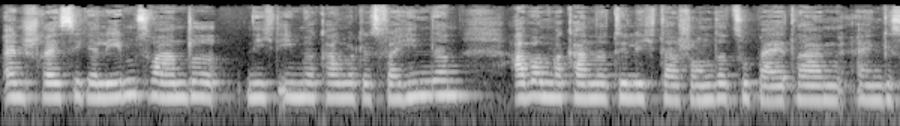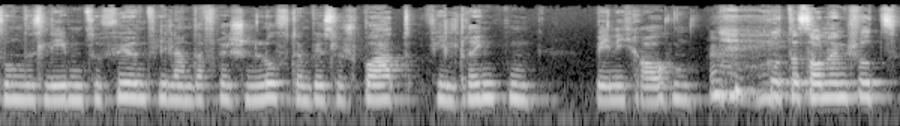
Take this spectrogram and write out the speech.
ein stressiger Lebenswandel. Nicht immer kann man das verhindern, aber man kann natürlich da schon dazu beitragen, ein gesundes Leben zu führen, viel an der frischen Luft, ein bisschen Sport, viel trinken, wenig rauchen, guter Sonnenschutz,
